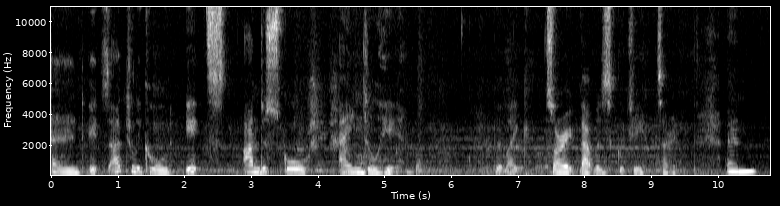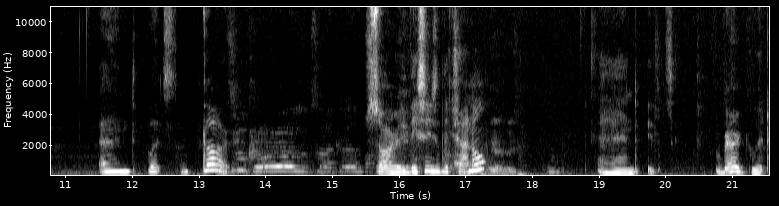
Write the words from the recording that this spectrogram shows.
and it's actually called It's underscore angel here. But like, sorry, that was glitchy, sorry. And, and let's go. So this is the channel and it's very good.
